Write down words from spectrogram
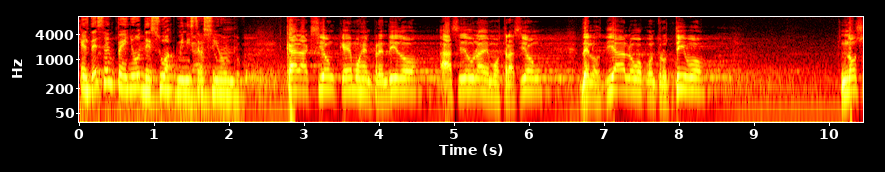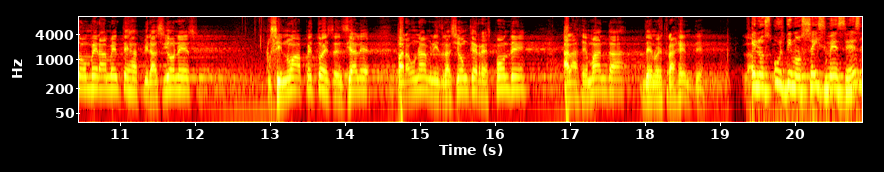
el desempeño de su administración. Cada acción que hemos emprendido ha sido una demostración de los diálogos constructivos no son meramente aspiraciones, sino aspectos esenciales para una administración que responde a las demandas de nuestra gente. En los últimos seis meses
